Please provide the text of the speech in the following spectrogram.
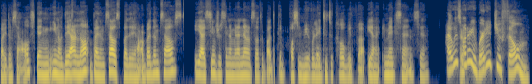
by themselves and you know they are not by themselves but they are by themselves yeah, it's interesting. I mean, I never thought about it could possibly be related to COVID, but yeah, it makes sense. Yeah. I was wondering, where did you film?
